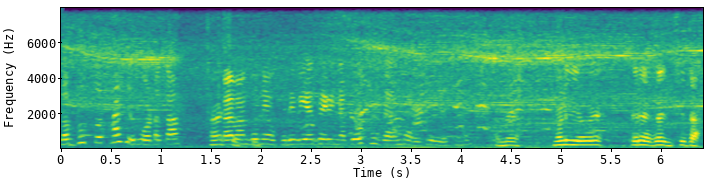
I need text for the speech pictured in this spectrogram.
લગભગ તો થશે સો ટકા. વ્યાજ અને મળીએ હવે ઘરે જઈને સીધા.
